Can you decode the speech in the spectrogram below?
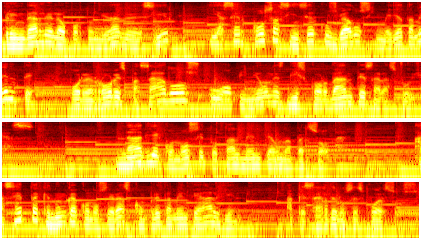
Brindarle la oportunidad de decir y hacer cosas sin ser juzgados inmediatamente por errores pasados u opiniones discordantes a las tuyas. Nadie conoce totalmente a una persona. Acepta que nunca conocerás completamente a alguien, a pesar de los esfuerzos.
